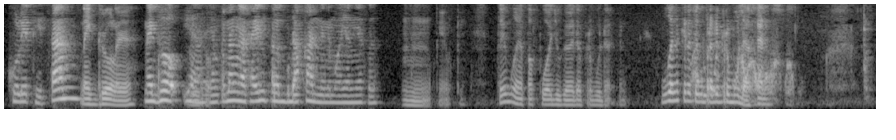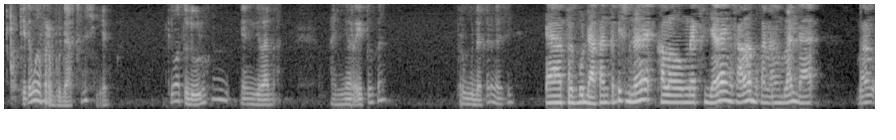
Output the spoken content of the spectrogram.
kulit hitam negro lah ya negro ya Negro. yang pernah ngerasain perbudakan nenek moyangnya tuh. Hmm, oke oke. Tapi bukannya Papua juga ada perbudakan? Bukannya kita juga pernah diperbudakan? Kita bukan perbudakan sih ya. Tapi waktu dulu kan yang jalan Anyar itu kan perbudakan gak sih? Ya perbudakan tapi sebenarnya kalau ngeliat sejarah yang salah bukan orang Belanda. Bang,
